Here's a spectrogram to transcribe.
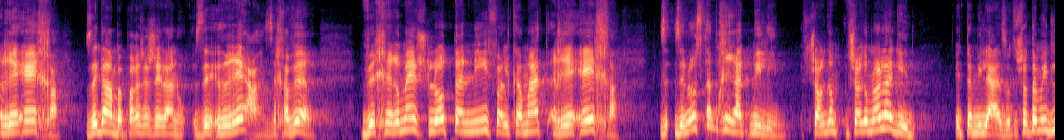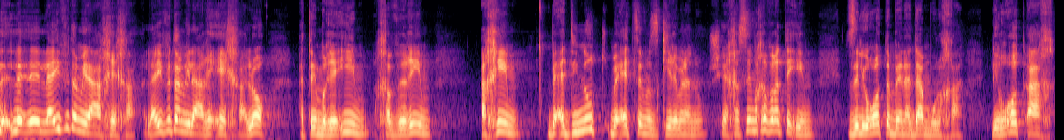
רעך, זה גם בפרשה שלנו, זה רע, זה חבר. וחרמש לא תניף על קמת רעך. זה, זה לא סתם בחירת מילים, אפשר גם, אפשר גם לא להגיד את המילה הזאת, אפשר תמיד להעיף את המילה אחיך, להעיף את המילה רעך, לא. אתם רעים, חברים, אחים. בעדינות בעצם מזכירים לנו שיחסים חברתיים זה לראות את הבן אדם מולך, לראות אח,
